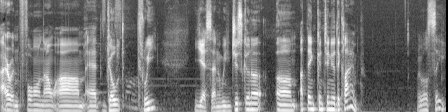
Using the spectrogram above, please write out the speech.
Iron 4 now um, at Gold 3. Yes, and we just gonna um, I think continue the climb. We will see.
